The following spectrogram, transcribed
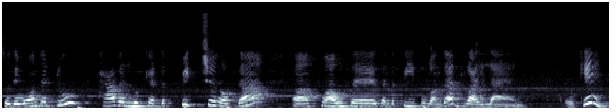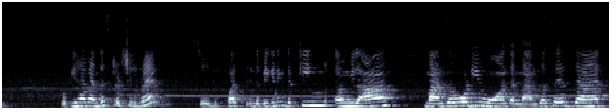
So they wanted to have a look at the picture of the uh, houses and the people on the dry land. Okay. Hope you have understood children. So the first in the beginning the king um, will ask Manza what do you want and Manza says that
